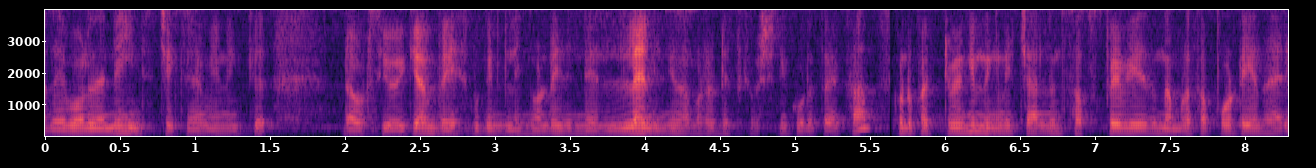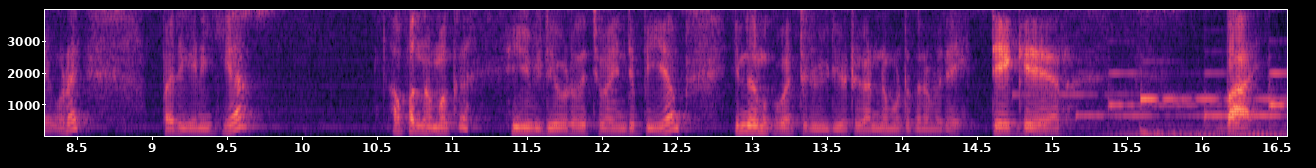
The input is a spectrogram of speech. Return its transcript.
അതേപോലെ തന്നെ ഇൻസ്റ്റഗ്രാമിൽ നിങ്ങൾക്ക് ഡൗട്ട്സ് ചോദിക്കാം ഫേസ്ബുക്കിന്റെ ലിങ്ക് ഉണ്ട് ഇതിന്റെ എല്ലാ ലിങ്കും നമ്മുടെ ഡിസ്ക്രിപ്ഷനിൽ കൊടുത്തേക്കാം. കൊണ്ട് പറ്റുമെങ്കിൽ നിങ്ങൾ ഈ ചാനൽ സബ്സ്ക്രൈബ് ചെയ്ത് നമ്മളെ സപ്പോർട്ട് ചെയ്യുന്ന കാര്യം കൂടെ പരിഗണിക്കുക. അപ്പം നമുക്ക് ഈ വീഡിയോയോട് വെച്ച് വൈൻഡപ്പ് ചെയ്യാം. ഇനി നമുക്ക് മറ്റൊരു വീഡിയോ ആയിട്ട് ടേക്ക് കെയർ Bye.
